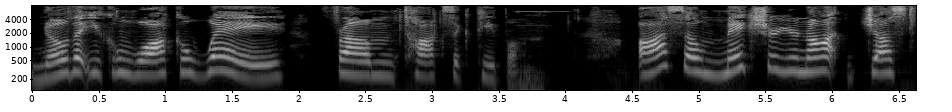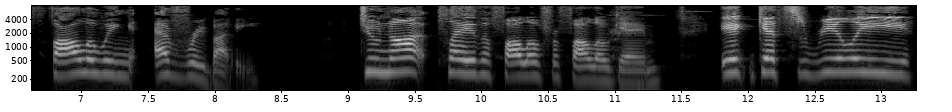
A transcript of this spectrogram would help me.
Know that you can walk away from toxic people. Mm. Also, make sure you're not just following everybody. do not play the follow for follow game. It gets really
